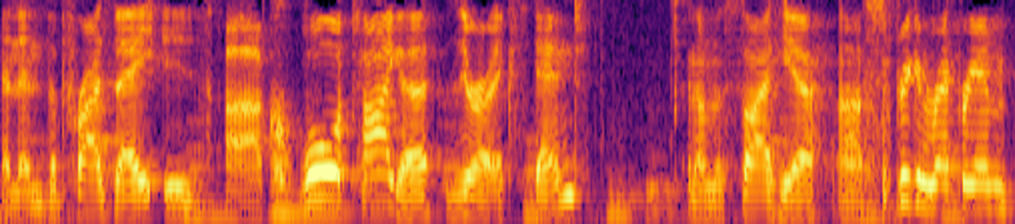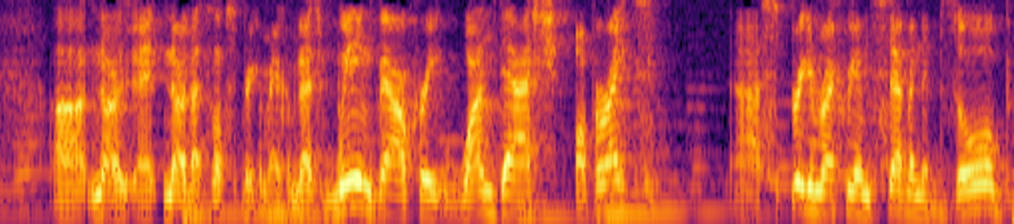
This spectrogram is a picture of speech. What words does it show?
And then the prize bey is uh, Claw Tiger, 0 Extend. And on the side here, uh, Spriggan Requiem, uh, no, no, that's not Spriggan Requiem, that's Winning Valkyrie, 1 Dash Operate, uh, Spriggan Requiem 7 Absorb,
